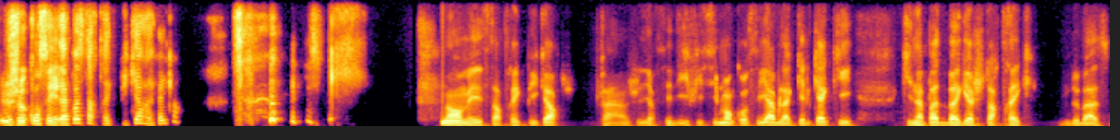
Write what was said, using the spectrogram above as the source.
Je conseillerais pas Star Trek Picard à quelqu'un. Non, mais Star Trek Picard, enfin, je veux dire, c'est difficilement conseillable à quelqu'un qui, qui n'a pas de bagage Star Trek de base.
